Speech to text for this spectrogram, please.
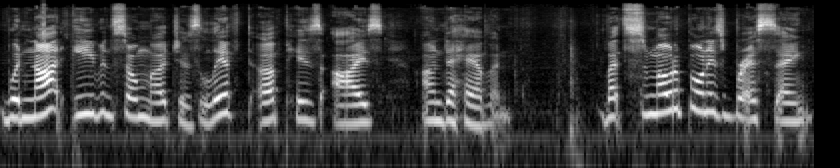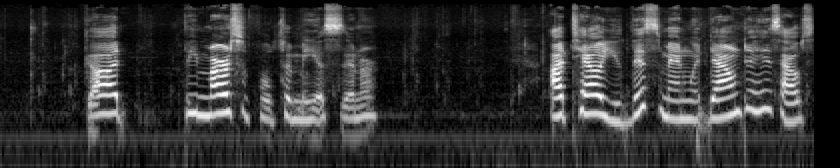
would not even so much as lift up his eyes unto heaven, but smote upon his breast, saying, God, be merciful to me, a sinner. I tell you, this man went down to his house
